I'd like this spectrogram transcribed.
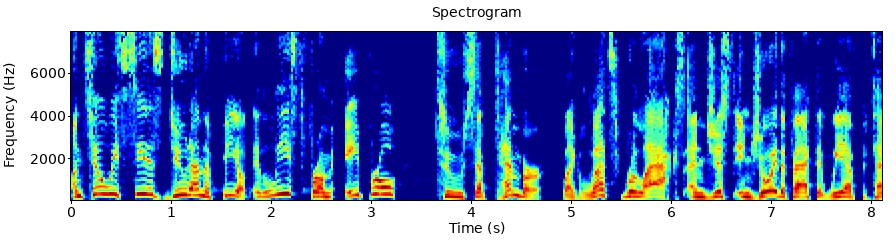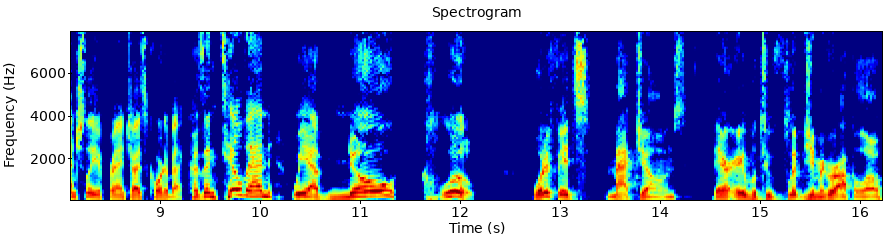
until we see this dude on the field, at least from April to September. Like, let's relax and just enjoy the fact that we have potentially a franchise quarterback. Because until then, we have no clue. What if it's Mac Jones they are able to flip Jimmy Garoppolo.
